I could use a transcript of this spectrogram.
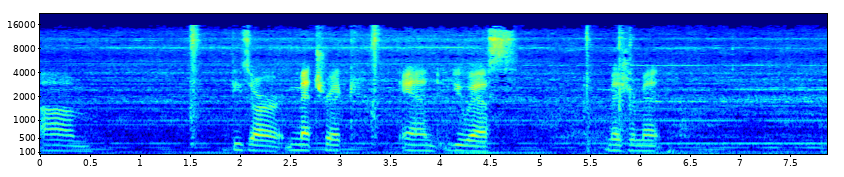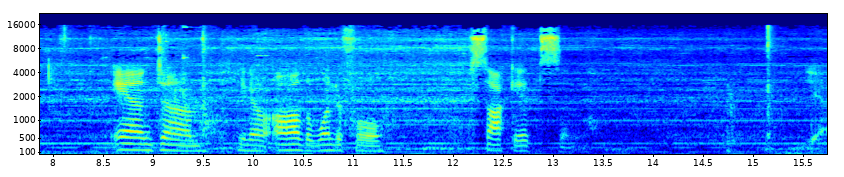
Um, these are metric and US measurement. And um, you know all the wonderful sockets and yeah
